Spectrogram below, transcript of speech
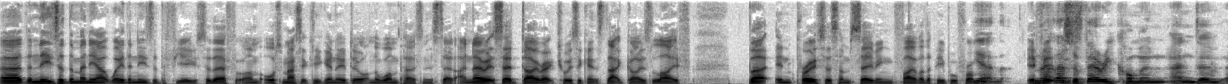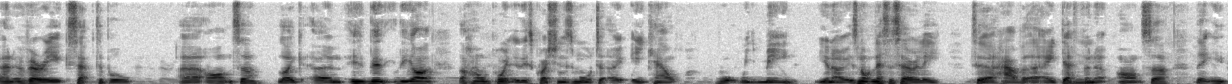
uh, the needs of the many outweigh the needs of the few. So therefore, I'm automatically going to do it on the one person instead. I know it said direct choice against that guy's life, but in process, I'm saving five other people from Yeah, it. that- that's was- a very common and a, and a very acceptable uh, answer. Like um, the the uh, the whole point of this question is more to uh, eke out what we mean. You know, it's not necessarily to have a, a definite answer. That you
